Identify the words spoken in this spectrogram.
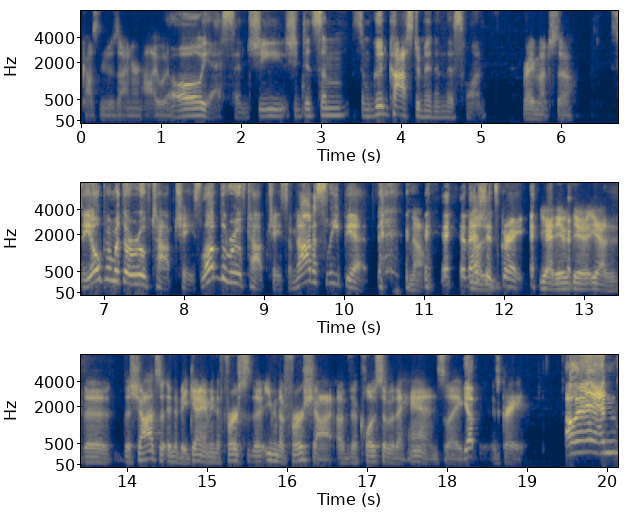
costume designer in Hollywood. Oh yes, and she she did some some good costuming in this one. Very much so. So you open with the rooftop chase. Love the rooftop chase. I'm not asleep yet. No. that No, shit's great. yeah, the, the yeah the, the the shots in the beginning. I mean, the first, the, even the first shot of the close up of the hands, like, Yep. is great. Oh, and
